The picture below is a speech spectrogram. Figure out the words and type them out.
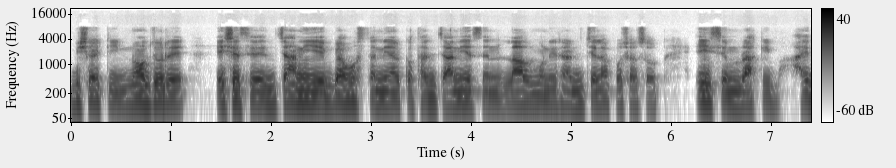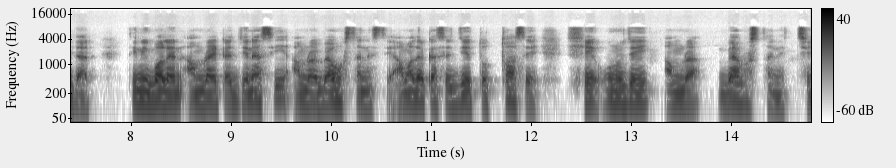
বিষয়টি নজরে এসেছে, জানিয়ে, ব্যবস্থা নেওয়ার কথা জানিয়েছেন লালমনিরহাট জেলা প্রশাসক এইচ এম রাকিব হায়দার। তিনি বলেন, আমরা এটা জেনেছি আমরা ব্যবস্থা নিচ্ছি। আমাদের কাছে যে তথ্য আছে, সে অনুযায়ী আমরা ব্যবস্থা নিচ্ছি।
